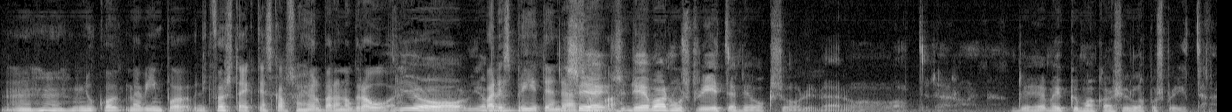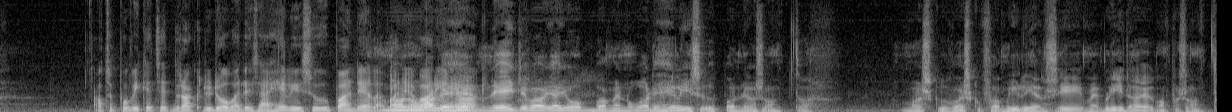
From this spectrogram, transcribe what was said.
Mm -hmm. Nu kommer vi in på ditt första äktenskap som höll bara några år. Ja, ja var det spriten där se, som var? Det var nog spriten det också. Det, där och allt det, där. det är mycket man kan skylla på spriten. Alltså på vilket sätt drack du då? Var det så här helgsupande eller var no, det varje var det, dag? Nej, det var, jag jobbade men nu var det helgsupande och sånt. Och, vad skulle, vad skulle familjen se med blida ögon på sånt?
